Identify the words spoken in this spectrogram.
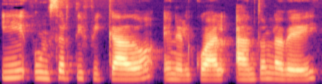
Y un certificado en el cual Anton LaVey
